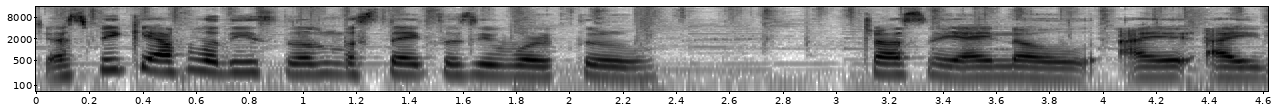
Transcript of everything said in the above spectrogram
Just be careful with these little mistakes as you work through. Trust me, I know. I, I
